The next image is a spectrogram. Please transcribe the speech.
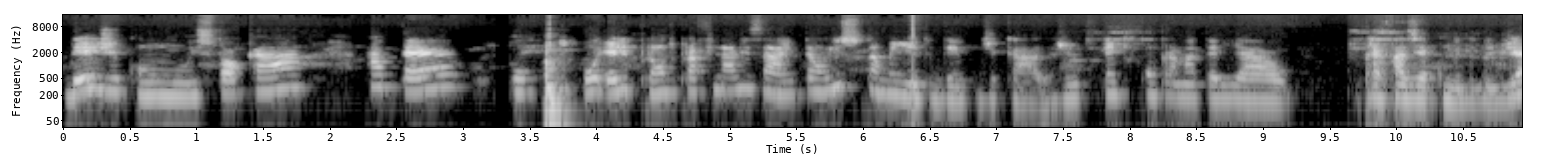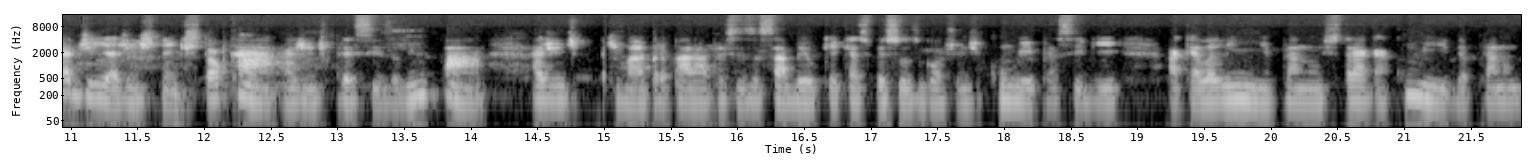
desde como estocar até ele pronto para finalizar. Então, isso também entra dentro de casa. A gente tem que comprar material para fazer a comida do dia a dia, a gente tem que estocar, a gente precisa limpar, a gente que vai preparar precisa saber o que, que as pessoas gostam de comer para seguir aquela linha, para não estragar comida, para não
